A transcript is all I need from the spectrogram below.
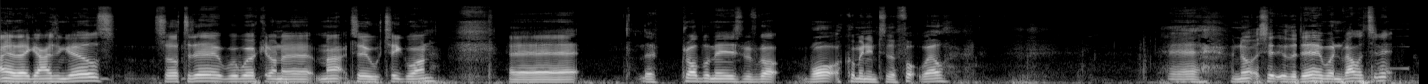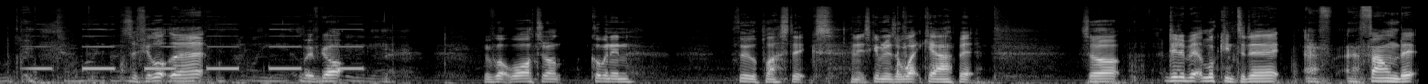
Hi there guys and girls. So today we're working on a Mark II Tiguan. Uh, the problem is we've got water coming into the footwell. Uh, I noticed it the other day when valeting it. So if you look there, we've got we've got water on coming in through the plastics and it's giving us a wet carpet. So did a bit of looking today and I found it,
